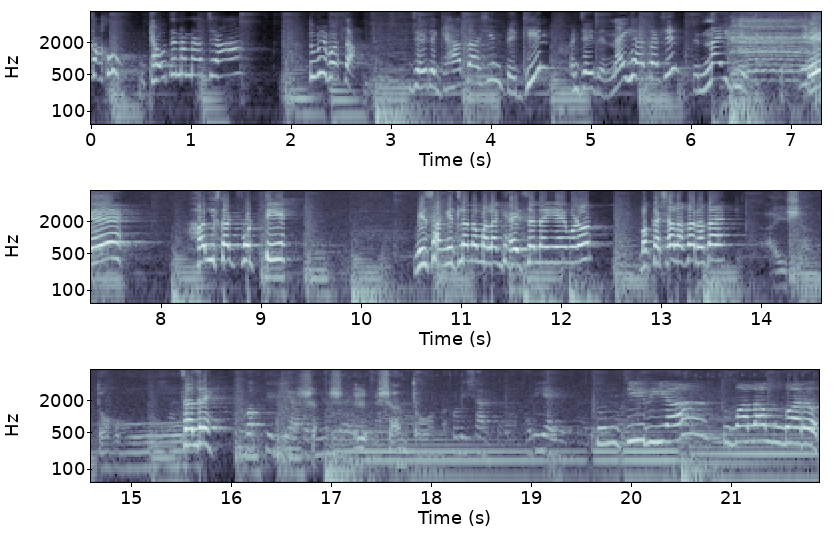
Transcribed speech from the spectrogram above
काकू ठेवते ना माझ्या. तुम्ही बसा. जयले घ्यायचं असेल ते घेईन आणि जयले नाही घ्यायचं असेल ते नाही घेईन. ए हलकट पट्टी. मी सांगितलं ना मला घ्यायचं नाही आहे म्हणून. मग कशाला करत आहे? आई शांत हो. चल रे. बघ ती रिया पण येऊन राहिली. शांत हो ना. थोडी शांत राहा. रिया. तुमची रिया तुम्हाला मुबारक.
